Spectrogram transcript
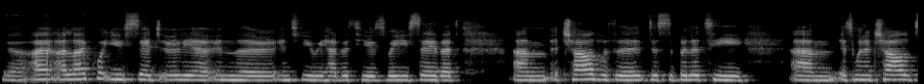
Yeah, I, I, like what you said earlier in the interview we had with you, is where you say that um, a child with a disability um, is when a child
